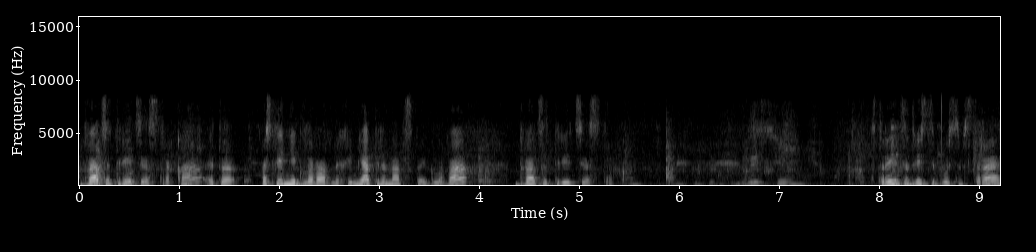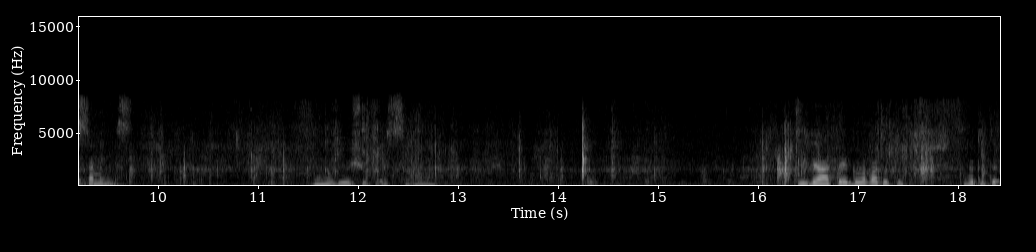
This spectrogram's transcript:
23 строка. Это последняя глава в Нехемия, 13 глава, 23 строка. 200. Страница 282, самый низ. Девятая глава. Тут, тут вот это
